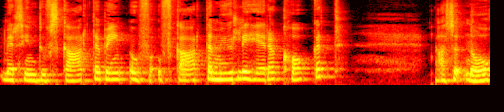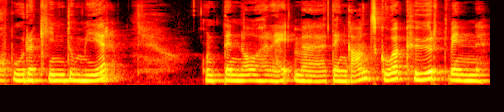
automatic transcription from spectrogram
wir sind aufs Gartenbänk, auf, auf Gartenmürli hergehockt, also die Nachbarn, Kind und mir. Und dann nachher hat man dann ganz gut gehört, wenn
